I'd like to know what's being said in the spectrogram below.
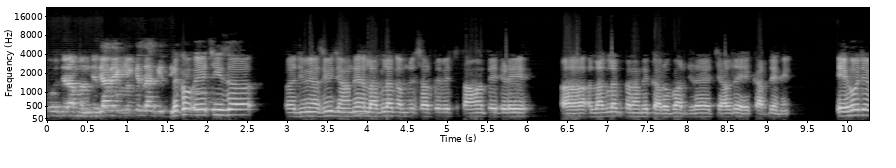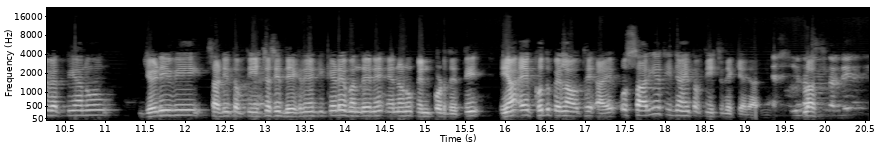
ਉਹ ਜਿਹੜਾ ਬੰਦੇ ਯਾਰ ਇਹ ਕੀ ਕਿੱਦਾਂ ਕੀਤੀ ਦੇਖੋ ਇਹ ਚੀਜ਼ ਅ, ਜਿਵੇਂ ਅਸੀਂ ਵੀ ਜਾਣਦੇ ਹਾਂ ਅਲੱਗ-ਅਲੱਗ ਅੰਮ੍ਰਿਤਸਰ ਦੇ ਵਿੱਚ ਥਾਵਾਂ ਤੇ ਜਿਹੜੇ ਅ, ਅਲੱਗ-ਅਲੱਗ ਤਰ੍ਹਾਂ ਦੇ ਕਾਰੋਬਾਰ ਜਿਹੜਾ ਹੈ ਚੱਲ ਰਹੇ ਕਰਦੇ ਨੇ। ਇਹੋ ਜਿਹੇ ਵਿਅਕਤੀਆਂ ਨੂੰ ਜਿਹੜੀ ਵੀ ਸਾਡੀ ਤਫਤੀਸ਼ 'ਚ ਅਸੀਂ ਦੇਖ ਰਹੇ ਹਾਂ ਕਿ ਕਿਹੜੇ ਬੰਦੇ ਨੇ ਇਹਨਾਂ ਨੂੰ ਇਨਪੁਟ ਦਿੱਤੀ ਜਾਂ ਇਹ ਖੁਦ ਪਹਿਲਾਂ ਉੱਥੇ ਆਏ ਉਹ ਸਾਰੀਆਂ ਚੀਜ਼ਾਂ ਹੀ ਤਫਤੀਸ਼ 'ਚ ਦੇਖੀਆਂ ਜਾ ਰਹੀਆਂ। Plus- ਕਰਦੇ ਆ ਜੀ?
